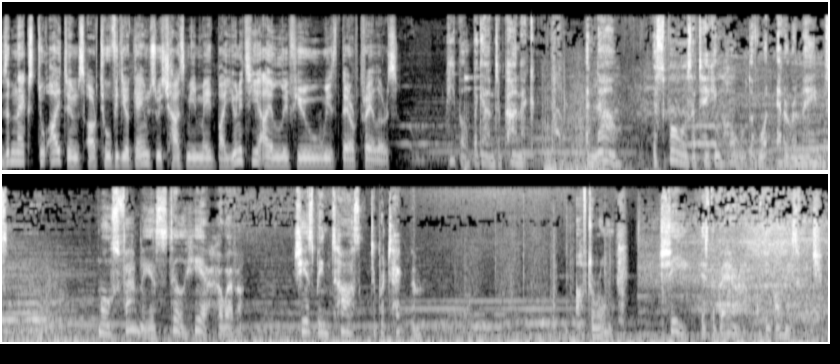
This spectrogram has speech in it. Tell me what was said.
The next two items are two video games which has been made by Unity. I'll leave you with their trailers. People began to panic. And now, the spores are taking hold of whatever remains. Mole's family is still here, however. She has been tasked to protect them. After all, she is the bearer of the Omni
